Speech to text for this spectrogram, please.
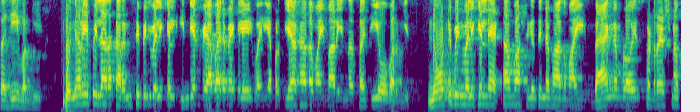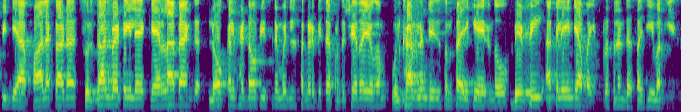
സജി വർഗീസ്. മുന്നറിയിപ്പില്ലാതെ കറൻസി പിൻവലിക്കൽ ഇന്ത്യൻ വ്യാപാര മേഖലയിൽ വലിയ പ്രത്യാഘാതമായി മാറിയെന്ന് സജീവ് വർഗീസ്. നോട്ട് പിൻവലിക്കലിന്റെ എട്ടാം വാർഷികത്തിന്റെ ഭാഗമായി bank employees federation of India Palakkad സുൽത്താൻപേട്ടയിലെ കേരള ബാങ്ക് ലോക്കൽ ഹെഡ് ഓഫീസിന് മുന്നിൽ സംഘടിപ്പിച്ച പ്രതിഷേധ യോഗം ഉദ്ഘാടനം ചെയ്ത് സംസാരിക്കുകയായിരുന്നു ബെഫി അഖിലേന്ത്യാ വൈസ് പ്രസിഡന്റ് സജി വർഗീസ്.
